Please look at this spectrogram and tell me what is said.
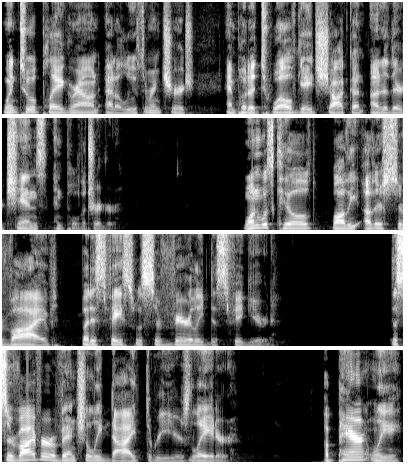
went to a playground at a Lutheran church, and put a 12 gauge shotgun under their chins and pulled the trigger. One was killed while the other survived, but his face was severely disfigured. The survivor eventually died three years later. Apparently,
